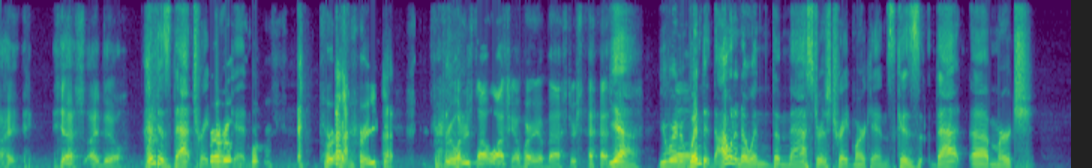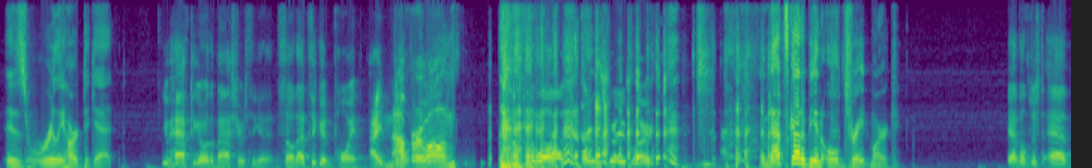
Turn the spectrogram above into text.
I yes, I do. When does that For, trademark every, end? for, for every for everyone who's not watching, I'm wearing a Masters hat. Yeah, you're wearing. Uh, when did I want to know when the Masters trademark ends? Because that uh, merch is really hard to get. You have to go to the Masters to get it. So that's a good point. I Not for know long. Not for long. All these trademarks. and that's got to be an old trademark. Yeah, they'll just add.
